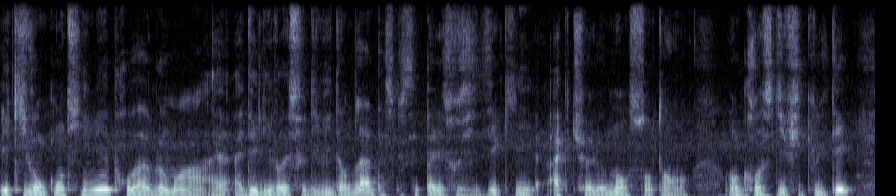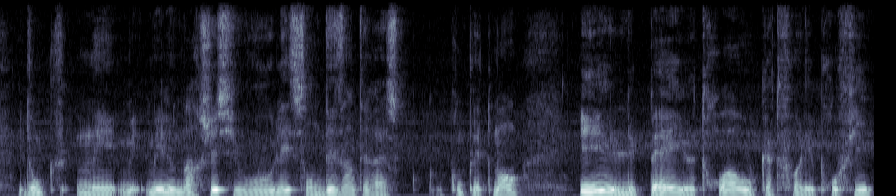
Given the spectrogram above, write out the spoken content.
et qui vont continuer probablement à, délivrer ce dividende-là, parce que ce pas des sociétés qui actuellement sont en, grosse difficulté. Mais, le marché, si vous voulez, s'en désintéresse complètement et les paye 3 ou 4 fois les profits,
